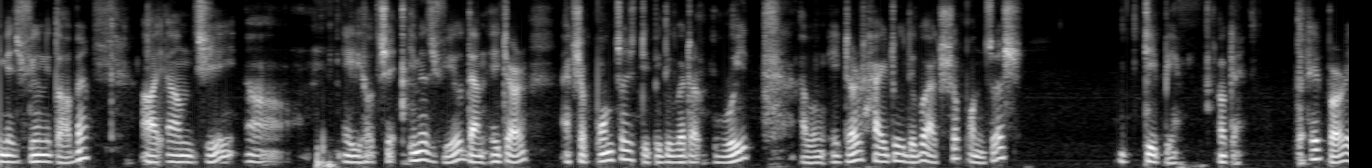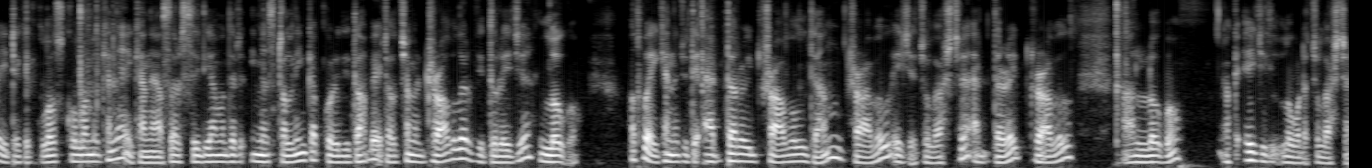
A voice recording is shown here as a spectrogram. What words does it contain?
ইমেজ ভিউ নিতে হবে। আই এম জি এই হচ্ছে ইমেজ ভিউ দেন এটার একশো পঞ্চাশ ডিপি দেবো এটার উইথ এবং এটার হাইটও দেবো একশো পঞ্চাশ ডিপি ওকে তো এরপর এটাকে ক্লোজ করলাম এখানে এখানে আসার সি দিয়ে আমাদের ইমেজটা লিঙ্ক আপ করে দিতে হবে। এটা হচ্ছে আমার ট্রাভেলের ভিতরে এই যে লোগো অথবা এখানে যদি at the rate travel then travel এই যে চলে আসছে অ্যাট দ্য রেট ট্রাভেল আর লোগো ওকে এই যে লোগোটা চলে আসছে।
